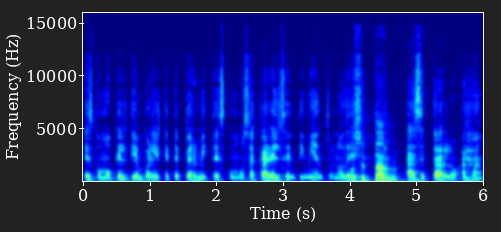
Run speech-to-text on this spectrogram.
es como que el tiempo en el que te permites como sacar el sentimiento, ¿no? De Aceptarlo. aceptarlo, ajá.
